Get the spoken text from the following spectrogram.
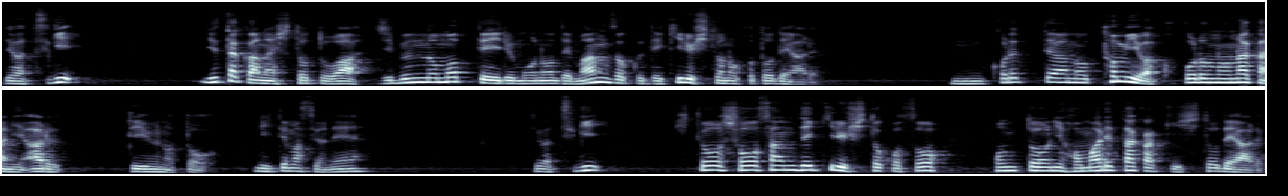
では次。豊かな人とは自分の持っているもので満足できる人のことである、うん、これってあの富は心の中にあるっていうのと似てますよね。では次。人を称賛できる人こそ本当に誉れ高き人である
